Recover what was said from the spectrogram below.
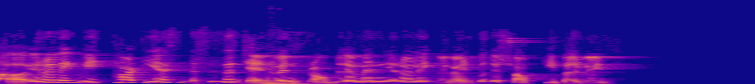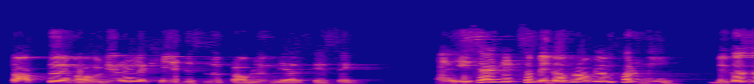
uh, you know like we thought yes this is a genuine problem and you know like we went to the shopkeeper we talked to him about you know like hey this is a problem we are facing. And he said it's a bigger problem for me because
